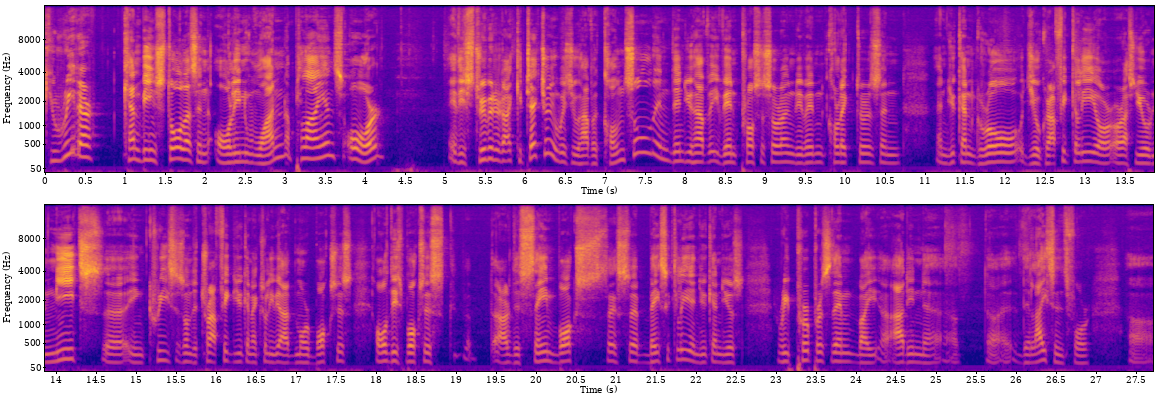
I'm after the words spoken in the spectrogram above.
QRadar can be installed as an all-in-one appliance or a distributed architecture in which you have a console and then you have event processor and event collectors and and you can grow geographically or, or as your needs uh, increases on the traffic you can actually add more boxes. All these boxes are the same boxes uh, basically and you can just repurpose them by uh, adding uh, uh, the license for uh,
